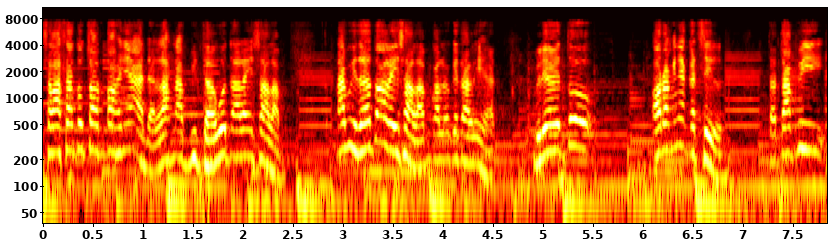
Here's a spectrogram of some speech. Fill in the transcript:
Salah satu contohnya adalah Nabi Dawud alaihissalam. Nabi Dawud alaihissalam kalau kita lihat, beliau itu orangnya kecil, tetapi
